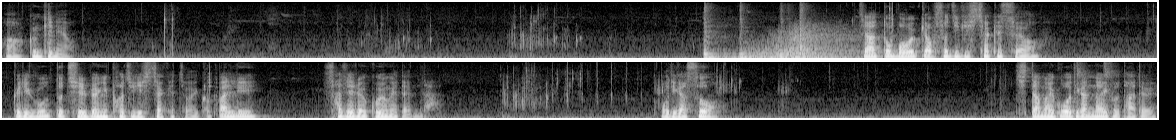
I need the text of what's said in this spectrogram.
아 끊기네요. 자 또 먹을 게 없어지기 시작했어요. 그리고 또 질병이 퍼지기 시작했죠. 이거 빨리 사제를 고용해야 됩니다. 어디 갔어? 치다 말고 어디 갔나 이거 다들.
